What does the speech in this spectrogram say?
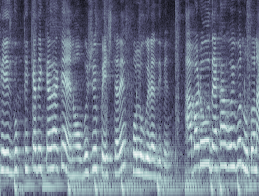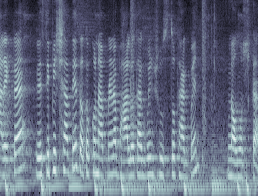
ফেসবুক ঠিকা দেখতে থাকেন, অবশ্যই পেজটারে ফলো করে দিবেন। আবারও দেখা হইব নতুন আরেকটা রেসিপির সাথে। ততক্ষণ আপনারা ভালো থাকবেন, সুস্থ থাকবেন। নমস্কার।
